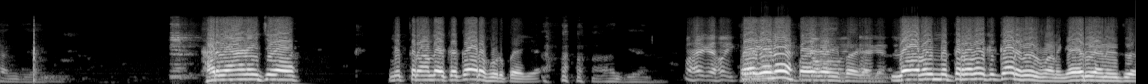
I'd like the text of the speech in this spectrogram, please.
ਹਾਂਜੀ ਹਾਂਜੀ। ਹਰਿਆਣੇ 'ਚ ਮਿੱਤਰਾਂ ਦਾ ਇੱਕ ਘਰ ਹੋਰ ਪੈ ਗਿਆ। ਹਾਂਜੀ ਹਾਂਜੀ। ਪੈ ਗਿਆ ਹੋਈ। ਪੈ ਗਿਆ ਨਾ? ਪੈ ਗਿਆ ਜੀ, ਪੈ ਗਿਆ। ਲੈ ਬਈ ਮਿੱਤਰਾਂ ਦਾ ਇੱਕ ਘਰ ਹੋਰ ਬਣ ਗਿਆ ਹਰਿਆਣੇ 'ਚ।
